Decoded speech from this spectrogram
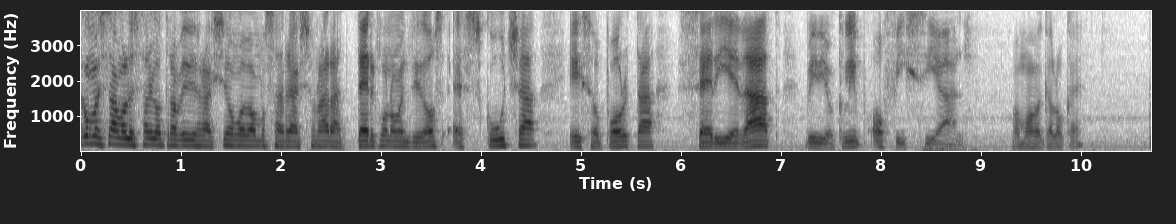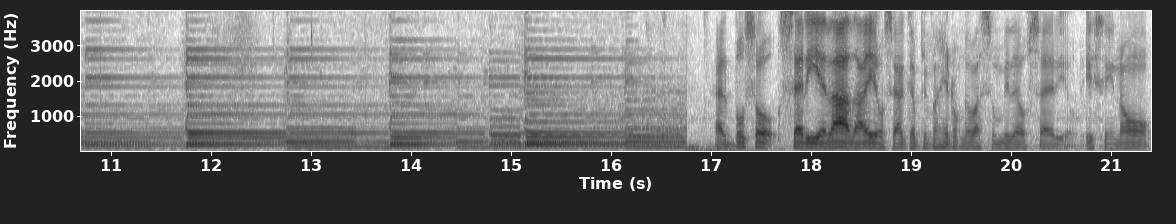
¿cómo están? Hoy les traigo otra video reacción. Hoy vamos a reaccionar a Terco92. Escucha y soporta seriedad. Videoclip oficial. Vamos a ver qué es lo que es. Él puso seriedad ahí, o sea que me imagino que va a ser un video serio. Y si no,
